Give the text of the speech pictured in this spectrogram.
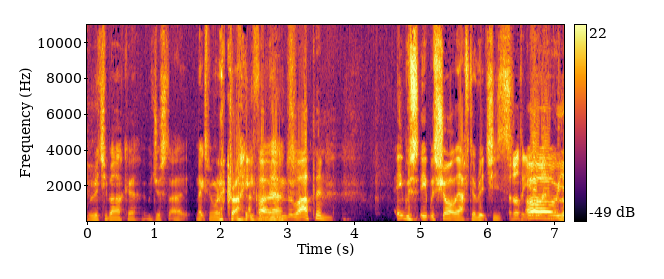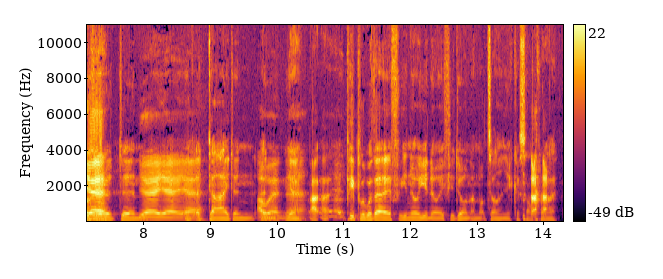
with Richie Barker it just uh, makes me want to cry. I even can't now. remember what happened. It was it was shortly after Richie's I don't think you Oh yeah, had, um, yeah, yeah, had, yeah. had died, and, I and, weren't yeah, there. I, I, people were there. If you know, you know. If you don't, I'm not telling you because I'll cry.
